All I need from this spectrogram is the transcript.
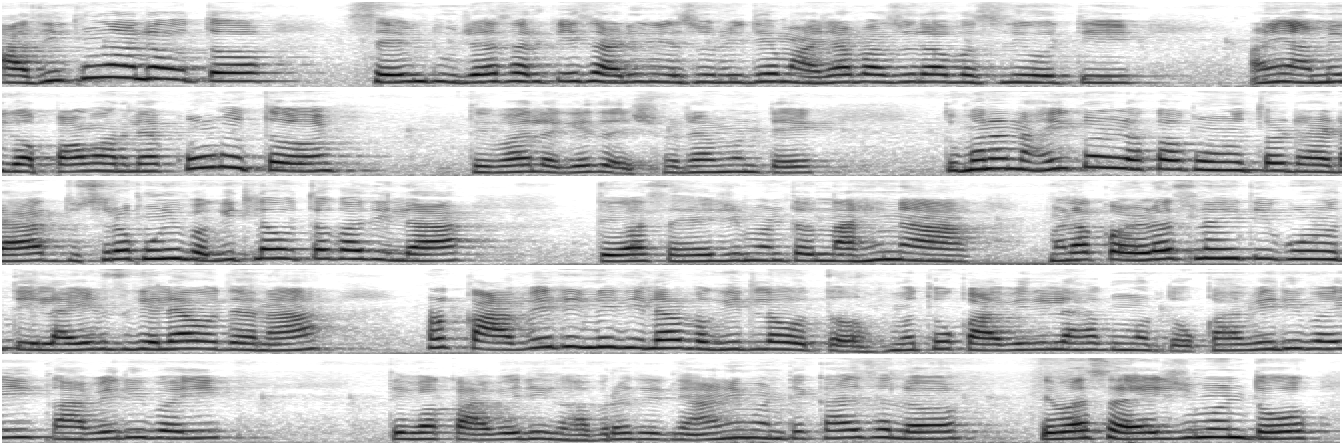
आधी कोण आलं होतं? सेम तुझ्यासारखी साडी नेसून इथे माझ्या बाजूला बसली होती आणि आम्ही गप्पा मारल्या कोण होतं? तेव्हा लगेच ऐश्वर्या म्हणते तुम्हाला नाही कळलं का कोण होतं डॅडा दुसरं कोणी बघितलं होतं का तिला? तेव्हा सयाजी म्हणतो नाही ना मला कळलंच नाही ती कोण होती. लाईट्स गेल्या होत्या ना. पण कावेरीने तिला बघितलं होतं. मग तो कावेरीला हाक मारतो कावेरी बाई कावेरी बाई. तेव्हा कावेरी घाबरत येते आणि म्हणते काय झालं? तेव्हा सयाजी म्हणतो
